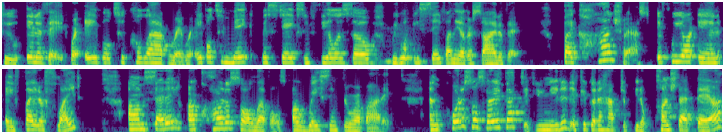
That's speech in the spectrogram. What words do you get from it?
to innovate, we're able to collaborate, we're able to make mistakes and feel as though we will be safe on the other side of it. By contrast, if we are in a fight or flight um, setting, our cortisol levels are racing through our body. And cortisol is very effective. You need it if you're going to have to, you know, punch that bear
